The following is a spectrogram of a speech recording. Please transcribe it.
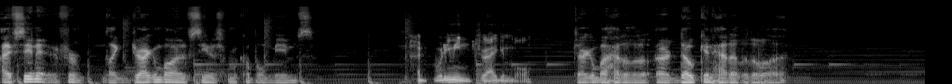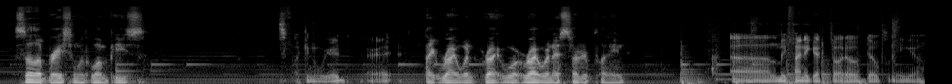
I've seen it from like Dragon Ball. I've seen it from a couple memes. What do you mean Dragon Ball? Dragon Ball had a little, or Dokkan had a little uh, celebration with One Piece. It's fucking weird. All right. Like right when right right when I started playing. Uh, let me find a good photo of Doflamingo.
